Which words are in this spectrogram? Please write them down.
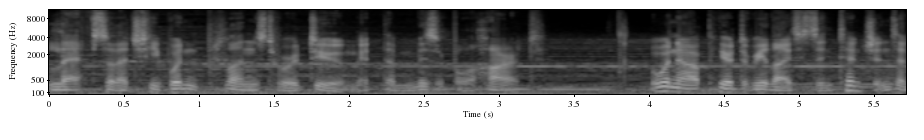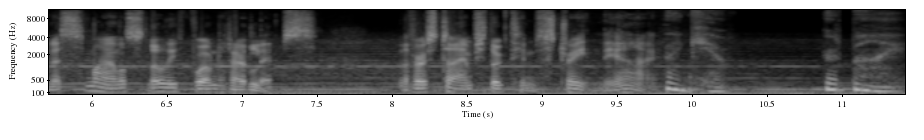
left so that she wouldn't plunge to her doom in the miserable heart. Owen now appeared to realize his intentions, and a smile slowly formed on her lips. For the first time, she looked him straight in the eye. Thank you. Goodbye.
